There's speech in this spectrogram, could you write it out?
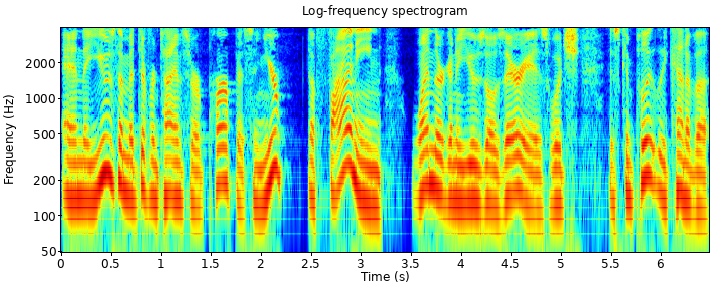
and they use them at different times for a purpose. And you're defining when they're going to use those areas, which is completely kind of a,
